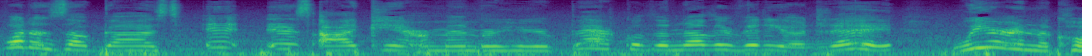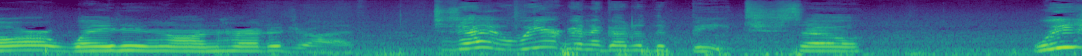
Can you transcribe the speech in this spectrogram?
What is up guys? It is I Can't Remember here back with another video. Today we are in the car waiting on her to drive. Today we are going to go to the beach. So we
